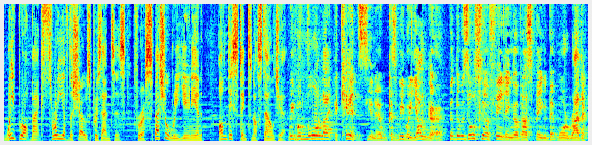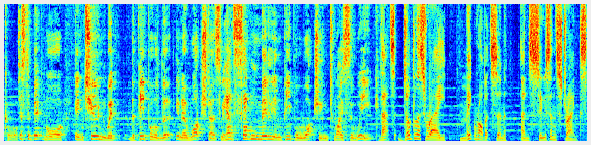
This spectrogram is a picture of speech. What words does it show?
We've brought back three of the show's presenters for a special reunion on Distinct Nostalgia. We were more like the kids, you know, because we were younger, but there was also a feeling of us being a bit more radical, just a bit more in tune with the people that, you know, watched us. We had 7 million people watching twice a week. That's Douglas Rae, Mick Robertson, and Susan Stranks,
